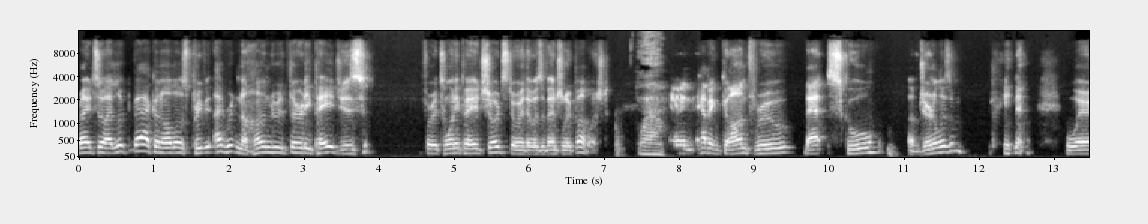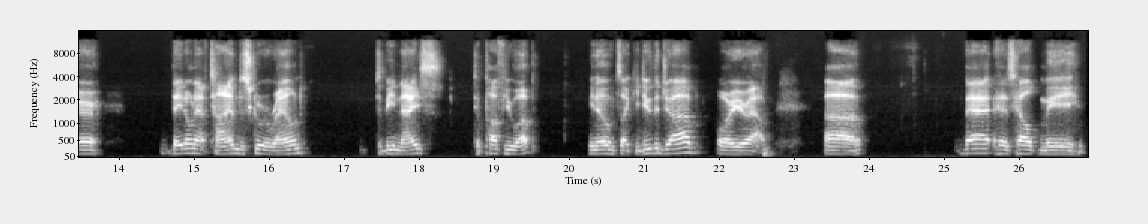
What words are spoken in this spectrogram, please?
Right. So I looked back on all those previous. I'd written 130 pages for a 20 page short story that was eventually published. Wow. And having gone through that school of journalism, you know, where they don't have time to screw around, to be nice, to puff you up. You know, it's like you do the job or you're out. Uh, that has helped me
